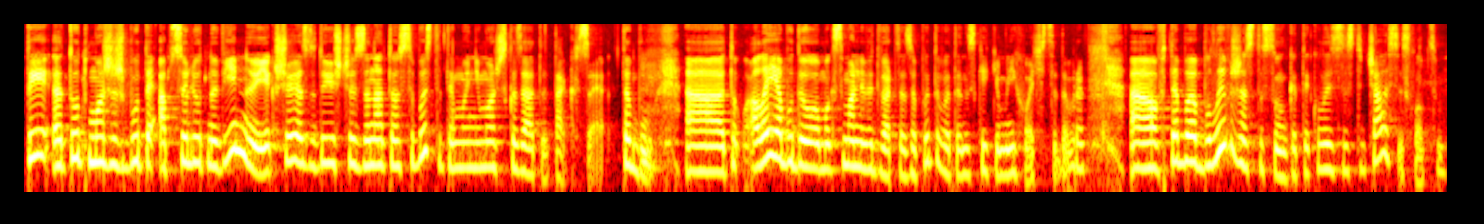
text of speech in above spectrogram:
Ти е, тут можеш бути абсолютно вільною. Якщо я задаю щось занадто особисте, ти мені можеш сказати так, все табу. А, то, Але я буду максимально відверто запитувати, наскільки мені хочеться. Добре. А, В тебе були вже стосунки? Ти колись зустрічалася з хлопцем?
